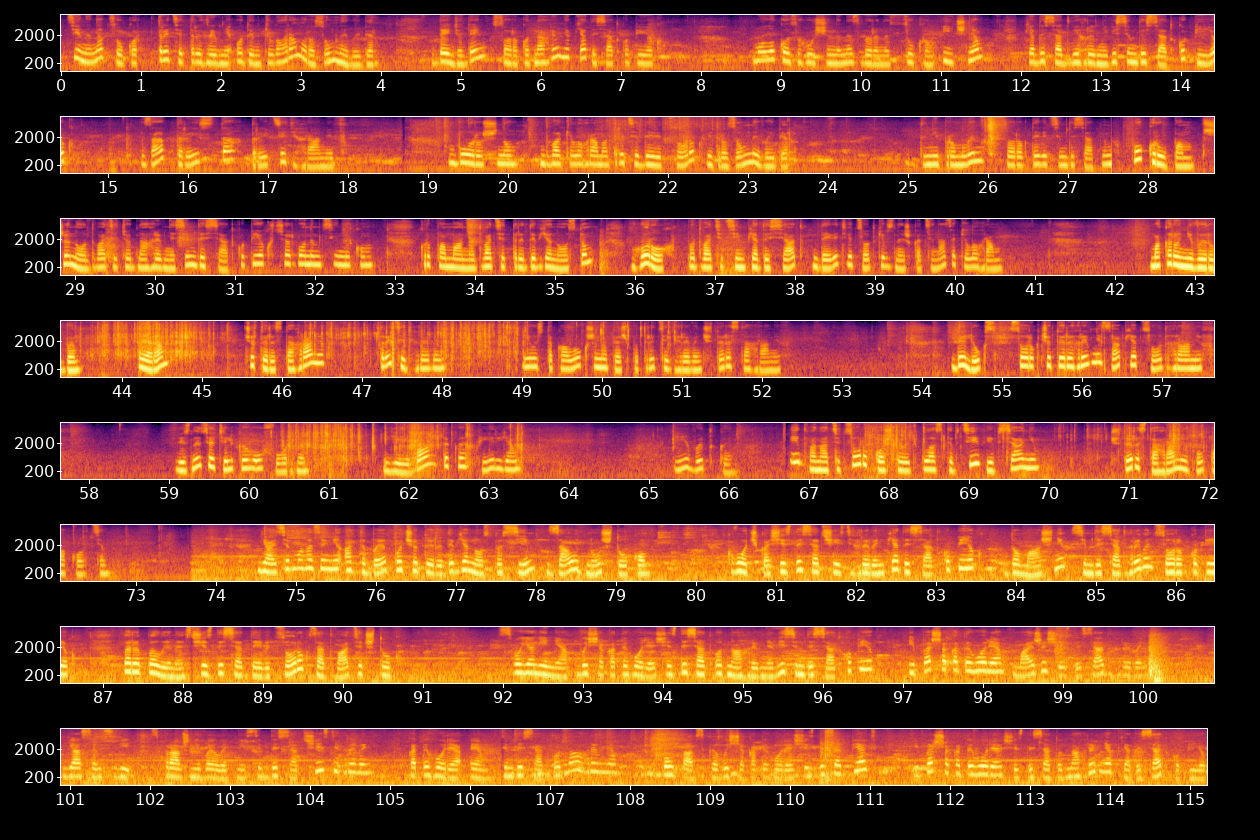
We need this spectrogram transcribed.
Ціни на цукор 33 гривні 1 кг розумний вибір. День у день 41 гривня 50 копійок. Молоко згущене незбирене з цукром ічня 52 гривні 80 копійок за 330 грамів. Борошно 2 кг 39,40 від розумний вибір. Дніпромлин 49,70. По крупам пшено 21 гривня 70 копійок з червоним цінником. Крупа манна 23,90. Горох по 27,50, 9% знижка. Ціна за кілограм. Макаронні вироби пера 400 грамів 30 гривень. І ось така локшина теж по 30 гривень 400 грамів. Делюкс 44 гривні за 500 грамів. Різниця тільки у формі. Є і бантики, пір'я і витки. І 12,40 коштують пластивці вівсяні 400 грамів в упаковці. Яйця в магазині АТБ по 4,97 за одну штуку. Квочка 66 гривень 50 копійок, домашні 70 гривень 40 копійок. Перепелини 69,40 за 20 штук. Своя лінія вища категорія 61 гривня 80 копійок і перша категорія майже 60 гривень. Ясен світ справжні велетні 76 гривень, категорія М 71 гривня, Полтавська вища категорія 65 і перша категорія 61 гривня 50 копійок.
